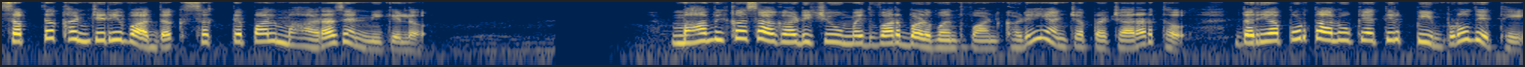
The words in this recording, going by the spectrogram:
सप्तखंजेरी वादक सत्यपाल महाराज यांनी केलं. महाविकास आघाडीचे उमेदवार बळवंत वानखडे यांच्या प्रचारार्थ दर्यापूर तालुक्यातील पिंपळोद येथे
